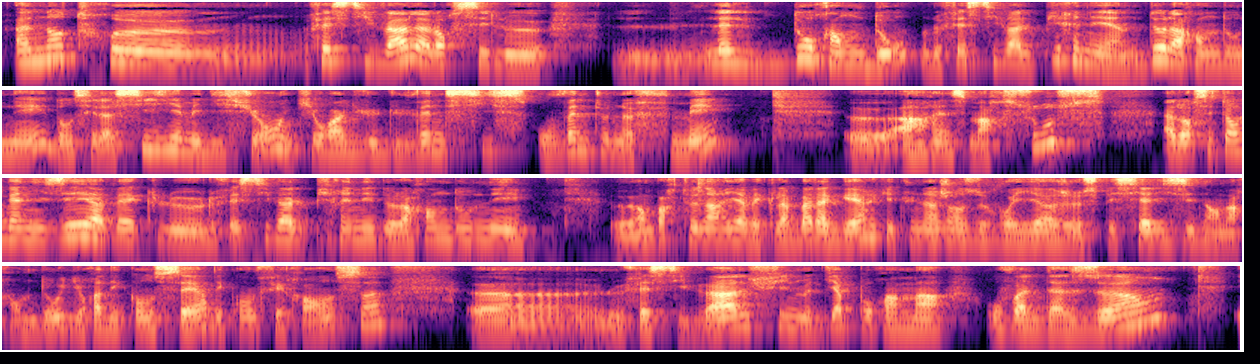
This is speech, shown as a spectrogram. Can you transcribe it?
Un autre euh, festival, alors c'est le l'Eldorando, le festival pyrénéen de la randonnée, dont c'est la sixième édition et qui aura lieu du 26 au 29 mai euh, à Reims-Marsous. Alors c'est organisé avec le, Festival Pyrénées de la randonnée euh, en partenariat avec la Balaguer, qui est une agence de voyage spécialisée dans la rando. Il y aura des concerts, des conférences, euh, le festival, film diaporama au Val d'Azun.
